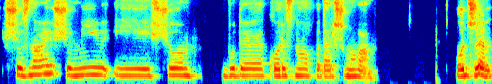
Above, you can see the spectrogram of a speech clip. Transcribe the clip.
що знаю, що вмію, і що буде корисно в подальшому вам. Отже,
